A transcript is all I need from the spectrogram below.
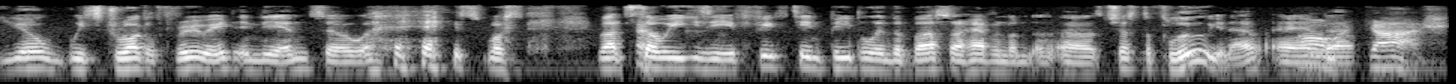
you know, we struggled through it in the end, so it was not so easy. 15 people in the bus are having uh, just the flu, you know, and oh, my uh, gosh.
